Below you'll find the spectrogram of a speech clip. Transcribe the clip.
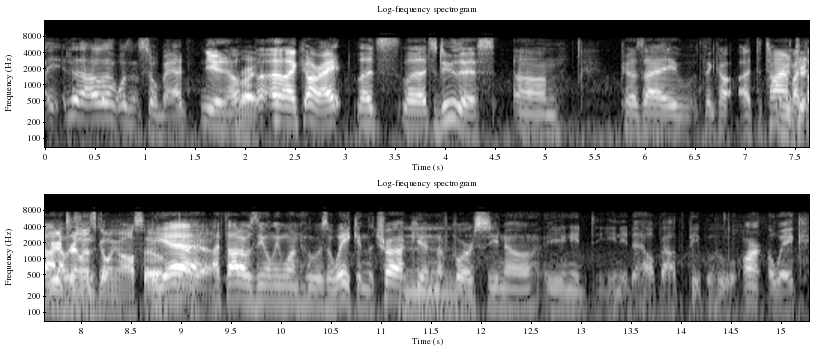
I, no, that wasn't so bad, you know. Right. Uh, like, all right, let's let's do this. Because I think at the time your, I thought your I was. adrenaline's the, going also. yeah, I thought I was the only one who was awake in the truck, and of Mm. course, you know, you need you need to help out the people who aren't awake.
